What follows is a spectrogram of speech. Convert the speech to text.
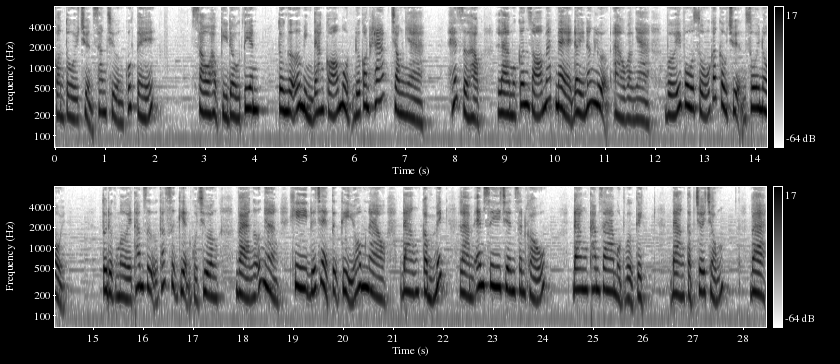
còn tôi chuyển sang trường quốc tế. Sau học kỳ đầu tiên, tôi ngỡ mình đang có một đứa con khác trong nhà. Hết giờ học là một cơn gió mát mẻ đầy năng lượng ào vào nhà với vô số các câu chuyện sôi nổi. Tôi được mời tham dự các sự kiện của trường và ngỡ ngàng khi đứa trẻ tự kỷ hôm nào đang cầm mic làm MC trên sân khấu, đang tham gia một vở kịch, đang tập chơi trống và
